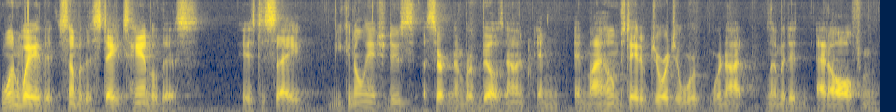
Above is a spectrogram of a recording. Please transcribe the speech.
One way that some of the states handle this is to say you can only introduce a certain number of bills. Now, in, in my home state of Georgia, we're, we're not limited at all from,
